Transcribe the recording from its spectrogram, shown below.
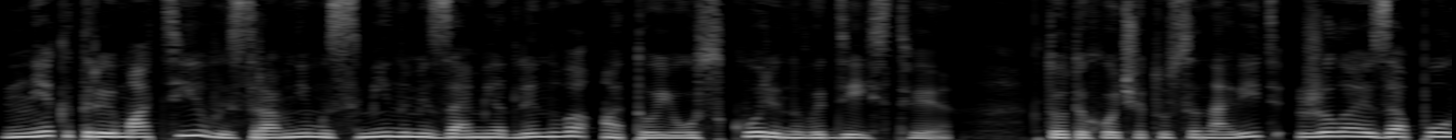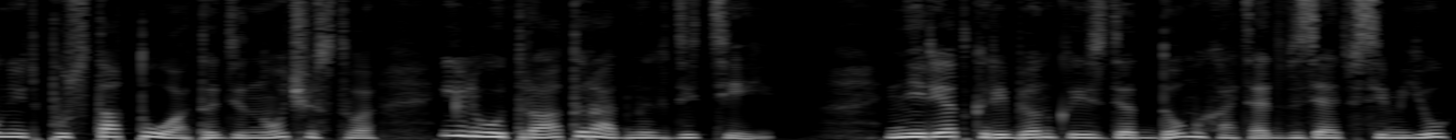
Некоторые мотивы сравнимы с минами замедленного, а то и ускоренного действия. Кто-то хочет усыновить, желая заполнить пустоту от одиночества или утраты родных детей. Нередко ребенка из детдома хотят взять в семью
